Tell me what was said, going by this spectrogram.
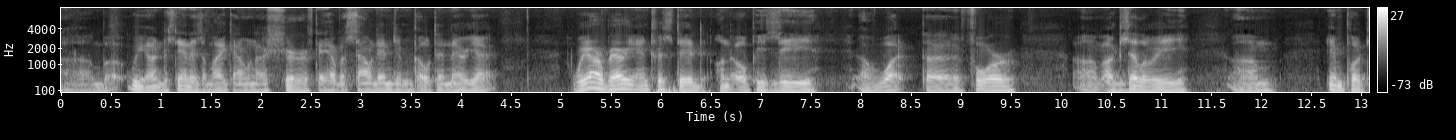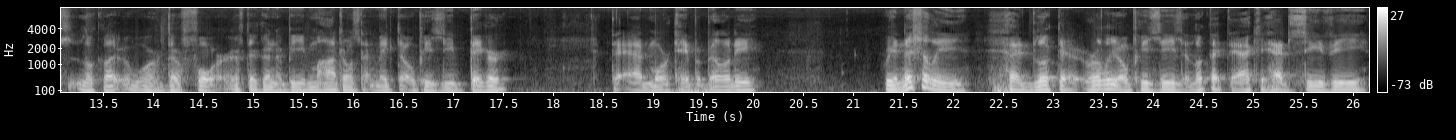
Um, but we understand there's a mic. I'm not sure if they have a sound engine built in there yet we are very interested on OPZ of what the four um, auxiliary um, inputs look like, or they're for. If they're going to be modules that make the OPZ bigger, to add more capability, we initially had looked at early OPZs. It looked like they actually had CV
